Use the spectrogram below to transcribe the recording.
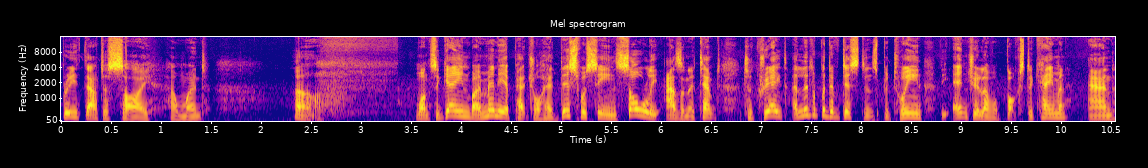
breathed out a sigh and went, oh. Once again, by many a petrol head, this was seen solely as an attempt to create a little bit of distance between the entry-level Boxster Cayman and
